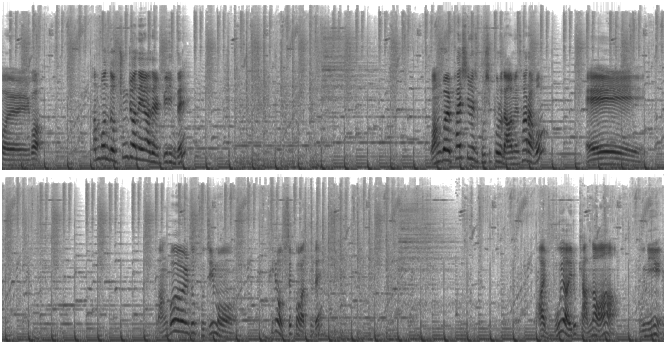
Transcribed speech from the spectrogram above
헐 이거 한 번 더 충전해야 될 필인데? 왕벌 80에서 90% 나오면 사라고? 에이 왕벌도 굳이 뭐 필요 없을 것 같은데? 아 뭐야 이렇게 안 나와? 운이.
